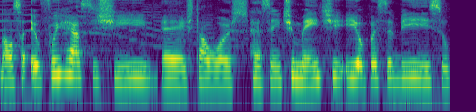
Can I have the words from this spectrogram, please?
nossa, eu fui reassistir é, Star Wars recentemente e eu percebi isso,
